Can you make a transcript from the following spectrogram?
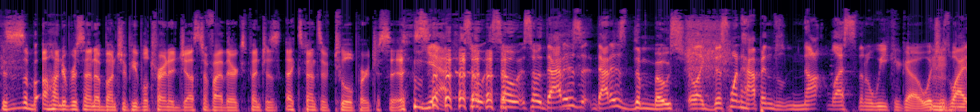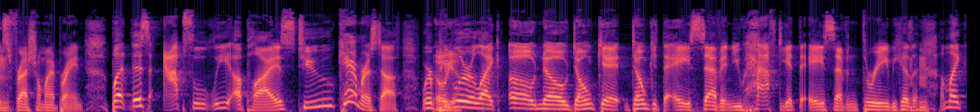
This is a 100% a bunch of people trying to justify their expensive expensive tool purchases. yeah so so so that is that is the most like this one happened not less than a week ago which is why Mm-hmm. it's fresh on my brain but this absolutely applies to camera stuff where people Oh, yeah. are like oh no don't get don't get the a7 you have to get the a7 III because Mm-hmm. i'm like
